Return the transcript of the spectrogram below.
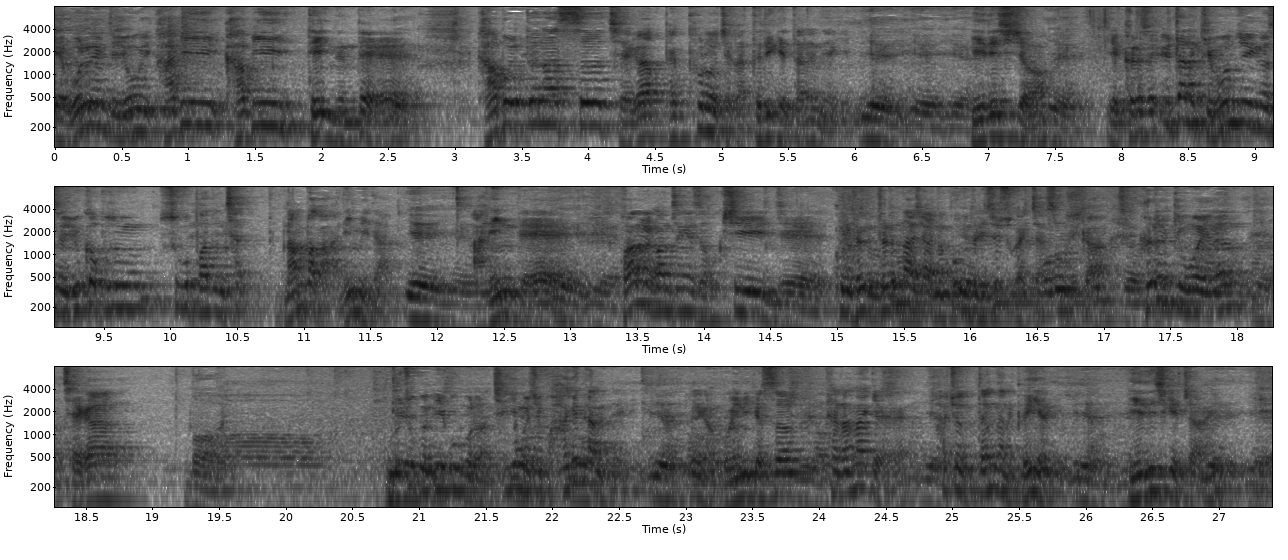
예, 원래 이제 여기 갑이 갑이 돼 있는데 예. 갑을 떠나서 제가 100% 제가 드리겠다는 얘기입니다. 예, 예, 예. 이해되시죠? 예. 예, 그래서 일단은 기본적인 것은 유가 부정 수급받은 차, 남바가 아닙니다. 예, 예. 아닌데 예, 예. 관할 관청에서 혹시 이제 그렇죠. 드- 드러나지 않는 부분들이 예. 있을 수가 있지 않습니까? 그럴 경우에는 예. 제가 뭐 무조건 이 부분은 책임을 지고 하겠다는 얘기입니다. 예. 그러니까 고객님께서 편안하게 예. 하셔도 된다는 그 이야기입니다. 예. 이해되시겠죠? 예.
